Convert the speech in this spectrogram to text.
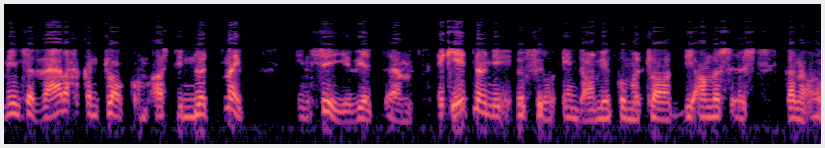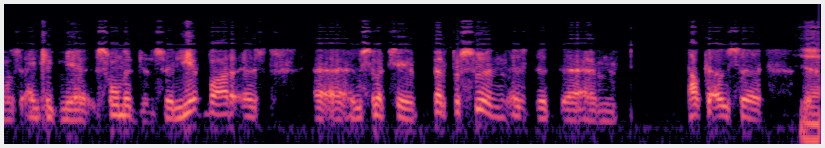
mense regtig kan klaarkom as die nood knyp en sê jy weet ehm um, ek het nou nie soveel en daarmee kom ek klaar. Die anders is kan ons eintlik meer sonder doen. So leefbaar is uh hoe sal ek sê per persoon is dit ehm um, elke ou se ja.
